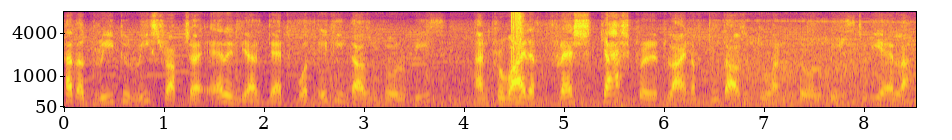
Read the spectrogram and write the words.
have agreed to restructure Air India's debt worth 18,000 crore rupees and provide a fresh cash credit line of 2,200 crore rupees to the airline.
